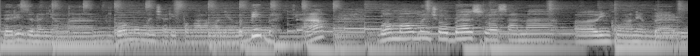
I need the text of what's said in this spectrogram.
dari zona nyaman. Gue mau mencari pengalaman yang lebih banyak. Gue mau mencoba suasana uh, lingkungan yang baru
